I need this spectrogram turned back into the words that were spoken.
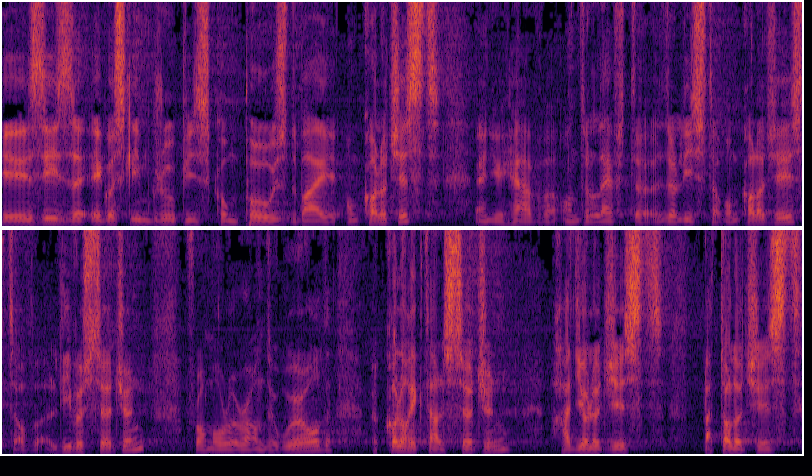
This uh, EgoSlim group is composed by oncologists, and you have uh, on the left uh, the list of oncologists, of liver surgeon from all around the world, a colorectal surgeon, radiologists, pathologists,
